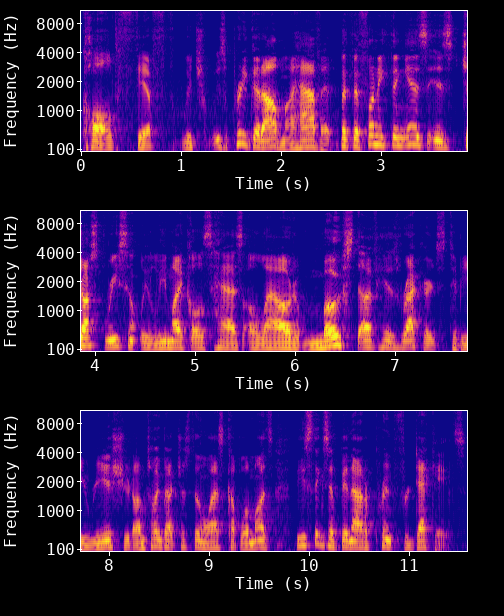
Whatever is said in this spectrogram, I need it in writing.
called Fifth, which is a pretty good album. I have it. But the funny thing is, is just recently Lee Michaels has allowed most of his records to be reissued. I'm talking about just in the last couple of months. These things have been out of print for decades.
